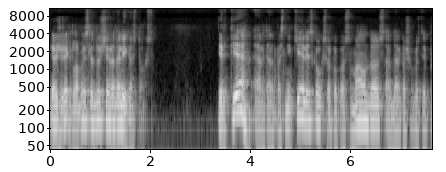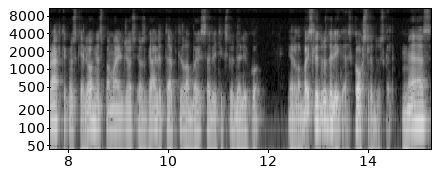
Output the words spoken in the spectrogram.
Ir žiūrėkit, labai slidus čia yra dalykas toks. Ir tie, ar ten pasnikėlis koks, ar kokios maldos, ar dar kažkokios tai praktikos, kelionės pamaldžios, jos gali tapti labai savitikslių dalykų. Ir labai slidus dalykas. Koks slidus, kad mes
